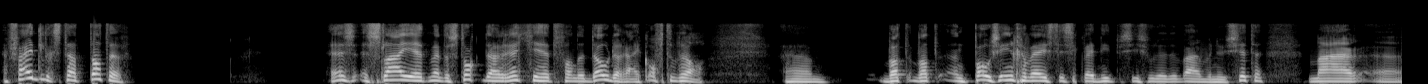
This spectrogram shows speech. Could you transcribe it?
En feitelijk staat dat er. sla je het met een stok, dan red je het van de dodenrijk. Oftewel, um, wat, wat een poos ingeweest is, ik weet niet precies hoe waar we nu zitten, maar uh,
